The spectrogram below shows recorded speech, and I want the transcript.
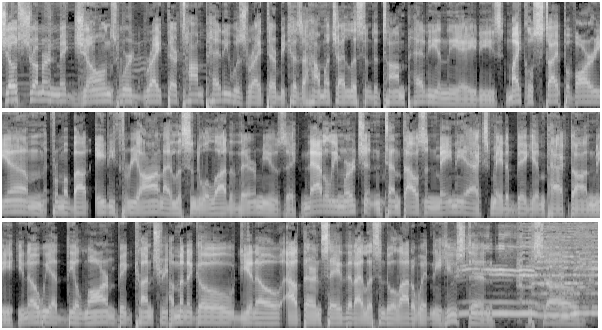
Joe Strummer and Mick Jones were right there. Tom Petty was right there because of how much I listened to Tom Petty in the 80s. Michael Stipe of REM from about 83 on, I listened to a lot of their music. Natalie Merchant and 10,000 Maniacs made a big impact on me. You know, we had The Alarm, Big Country. I'm going to go, you know, out there and say that I listened to a lot of Whitney Houston. So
